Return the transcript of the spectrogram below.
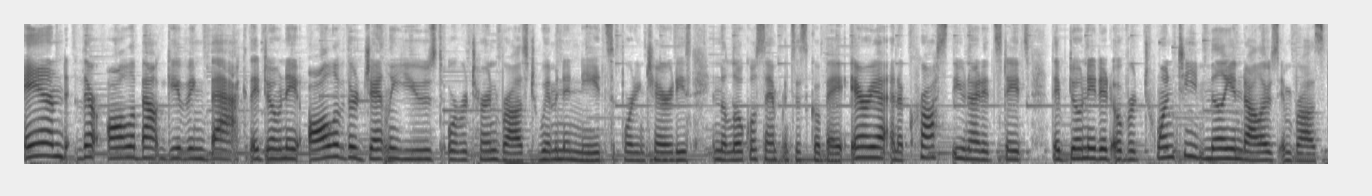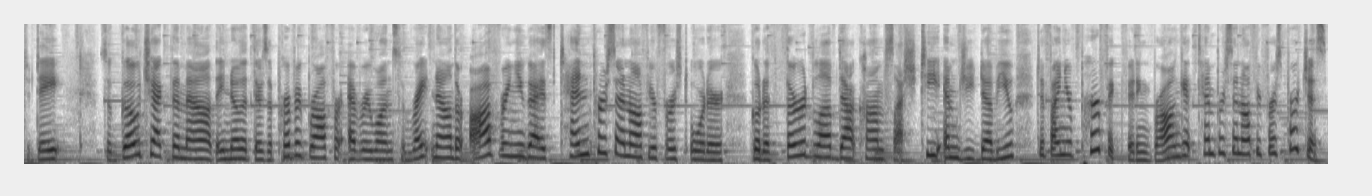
and they're all about giving back. They donate all of their gently used or returned bras to women in need, supporting charities in the local San Francisco Bay Area and across the United States. They've donated over $20 million in bras to date. So go check them out. They know that there's a perfect bra for everyone. So right now they're offering you guys 10% off your first order. Go to thirdlove.com slash TMGW to find your perfect fitting bra and get 10% off your first purchase.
